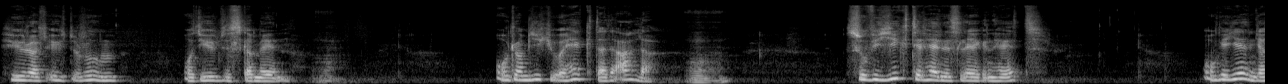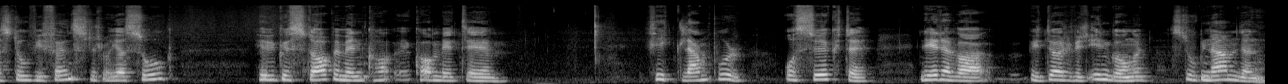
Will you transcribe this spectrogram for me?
hyrat ut rum åt judiska män. Och de gick ju och häktade alla. Mm. Så vi gick till hennes lägenhet. Och igen, jag stod vid fönstret och jag såg hur Gestapomän kom, kom med eh, ficklampor och sökte. Nedan var, vid dörren vid ingången, stod namnen.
